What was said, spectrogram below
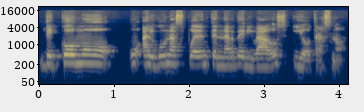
de cómo algunas pueden tener derivados y otras no.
